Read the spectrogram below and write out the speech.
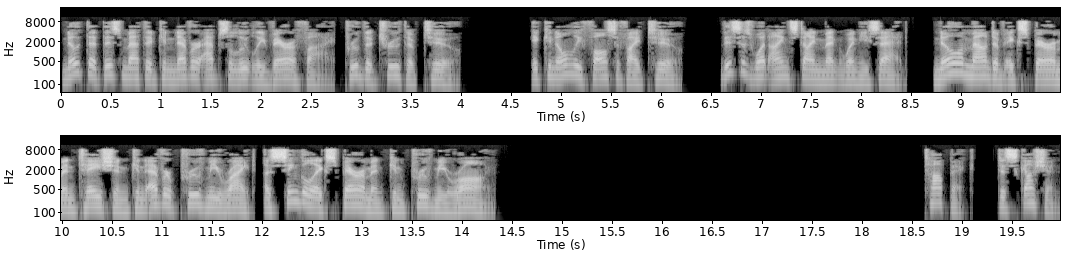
Note that this method can never absolutely verify, prove the truth of 2. It can only falsify 2. This is what Einstein meant when he said, no amount of experimentation can ever prove me right, a single experiment can prove me wrong. Discussion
